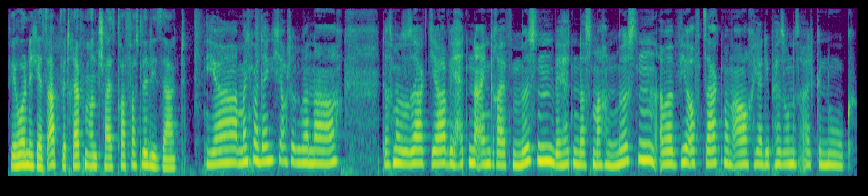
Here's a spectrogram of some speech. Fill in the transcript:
wir holen dich jetzt ab, wir treffen uns, scheiß drauf, was Lilly sagt. Ja, manchmal denke ich auch darüber nach, dass man so sagt, ja, wir hätten eingreifen müssen, wir hätten das machen müssen, aber wie oft sagt man auch, ja, die Person ist alt genug.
